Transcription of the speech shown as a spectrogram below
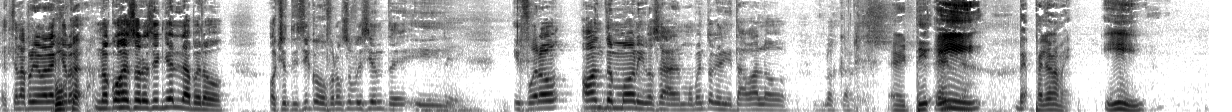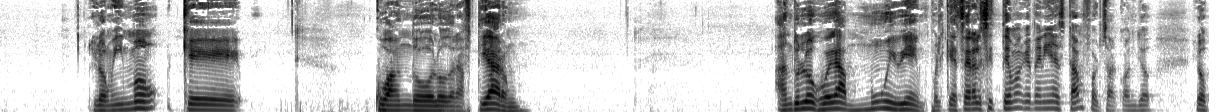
Esta es la primera vez que no, no coge sobre 100 yardas, pero 85 fueron suficientes y, y fueron on the money, o sea, en el momento que necesitaban los, los carros. El Y, perdóname, y lo mismo que cuando lo draftearon, Andrew lo juega muy bien, porque ese era el sistema que tenía Stanford. O sea, cuando los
